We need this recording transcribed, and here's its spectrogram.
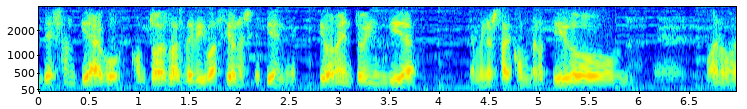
de Santiago, con todas las derivaciones que tiene. Efectivamente, hoy en día camino está convertido eh, bueno,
